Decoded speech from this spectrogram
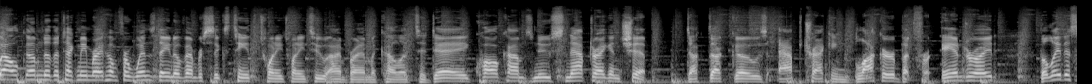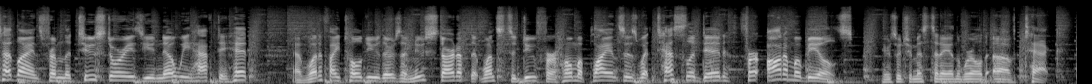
Welcome to the Techmeme Ride Home for Wednesday, November 16th, 2022. I'm Brian McCullough. Today, Qualcomm's new Snapdragon chip, DuckDuckGo's app tracking blocker, but for Android, the latest headlines from the two stories you know we have to hit, and what if I told you there's a new startup that wants to do for home appliances what Tesla did for automobiles? Here's what you missed today in the world of tech.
